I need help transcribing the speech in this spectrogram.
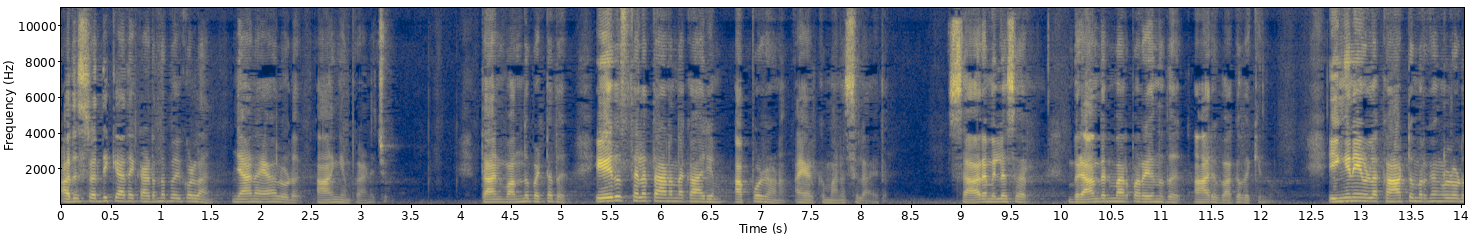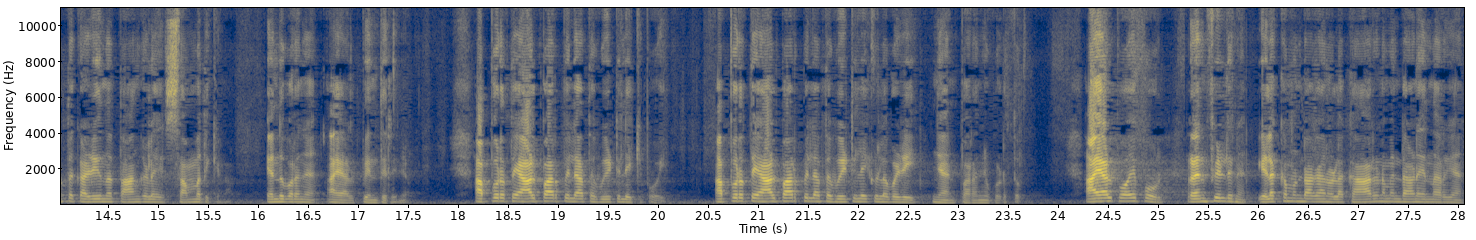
അത് ശ്രദ്ധിക്കാതെ കടന്നുപോയിക്കൊള്ളാൻ ഞാൻ അയാളോട് ആംഗ്യം കാണിച്ചു. താൻ വന്നുപെട്ടത് ഏതു സ്ഥലത്താണെന്ന കാര്യം അപ്പോഴാണ് അയാൾക്ക് മനസ്സിലായത്. സാരമില്ല സർ. ഭ്രാന്തന്മാർ പറയുന്നത് ആര് വകവയ്ക്കുന്നു ഇങ്ങനെയുള്ള കാട്ടുമൃഗങ്ങളോടൊത്ത് കഴിയുന്ന താങ്കളെ സമ്മതിക്കണം എന്ന് പറഞ്ഞ് അയാൾ പിന്തിരിഞ്ഞു. അപ്പുറത്തെ ആൾപ്പാർപ്പില്ലാത്ത വീട്ടിലേക്ക് പോയി. അപ്പുറത്തെ ആൾപ്പാർപ്പില്ലാത്ത വീട്ടിലേക്കുള്ള വഴി ഞാൻ പറഞ്ഞു കൊടുത്തു. അയാൾ പോയപ്പോൾ റൺഫീൽഡിന് ഇളക്കമുണ്ടാകാനുള്ള കാരണമെന്താണ് എന്നറിയാൻ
